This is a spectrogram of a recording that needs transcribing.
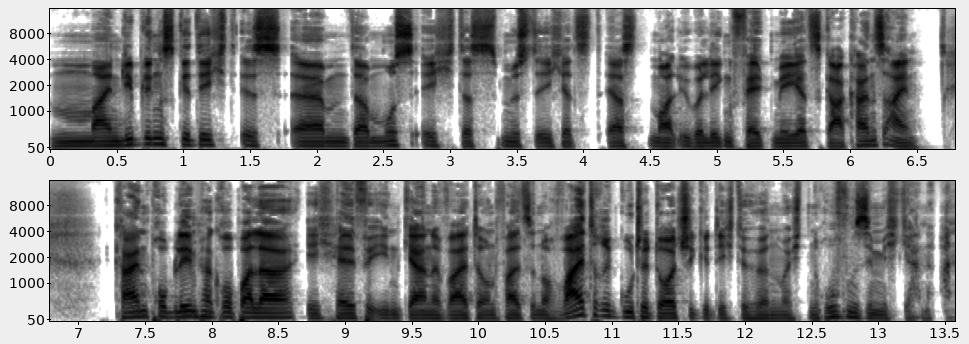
Mein Lieblingsgedicht ist, ähm, da muss ich, das müsste ich jetzt erst mal überlegen, fällt mir jetzt gar keins ein. Kein Problem, Herr Kropala, ich helfe Ihnen gerne weiter und falls Sie noch weitere gute deutsche Gedichte hören möchten, rufen Sie mich gerne an.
